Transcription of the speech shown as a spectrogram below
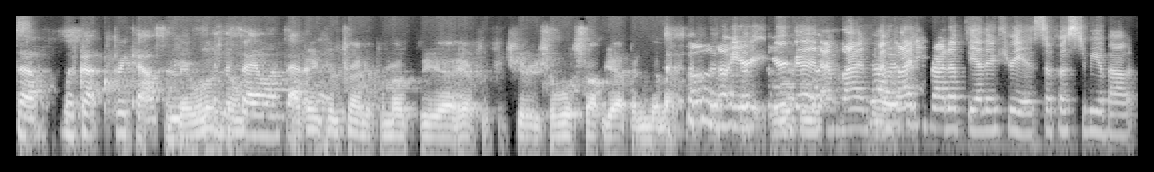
So we've got three cows in, okay, well, in the sale on Saturday. I think they're trying to promote the uh, heifer futurity, so we'll stop yapping. oh no, you're you're good. I'm glad. I'm glad you brought up the other three. It's supposed to be about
